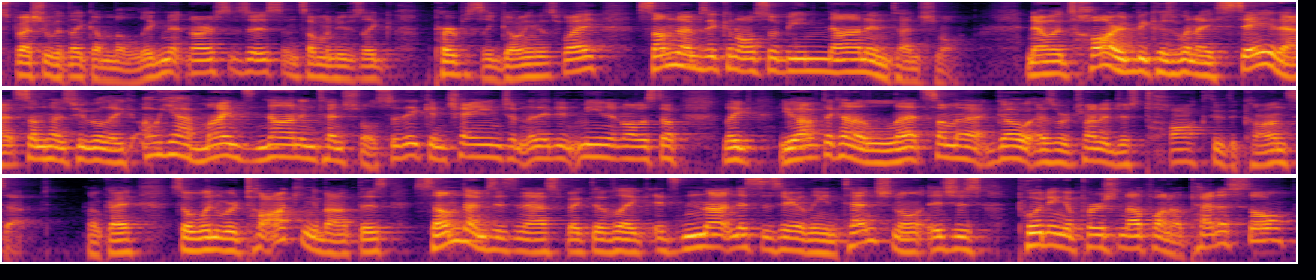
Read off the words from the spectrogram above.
especially with like a malignant narcissist and someone who's like purposely going this way. Sometimes it can also be non-intentional now it's hard because when I say that, sometimes people are like, "Oh yeah, mine's non-intentional, so they can change and they didn't mean it and all this stuff." Like you have to kind of let some of that go as we're trying to just talk through the concept. Okay, so when we're talking about this, sometimes it's an aspect of like it's not necessarily intentional. It's just putting a person up on a pedestal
